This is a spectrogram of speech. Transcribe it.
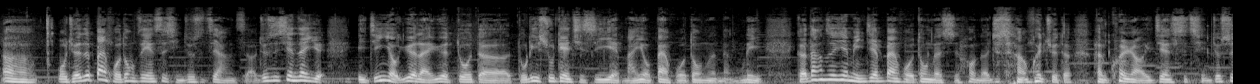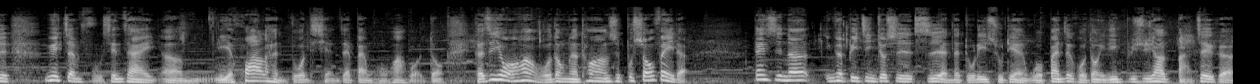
呃，我觉得办活动这件事情就是这样子啊，就是现在也已经有越来越多的独立书店，其实也蛮有办活动的能力。可当这些民间办活动的时候呢，就常会觉得很困扰一件事情，就是因为政府现在嗯、也花了很多的钱在办文化活动，可这些文化活动呢，通常是不收费的。但是呢，因为毕竟就是私人的独立书店，我办这个活动一定必须要把这个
